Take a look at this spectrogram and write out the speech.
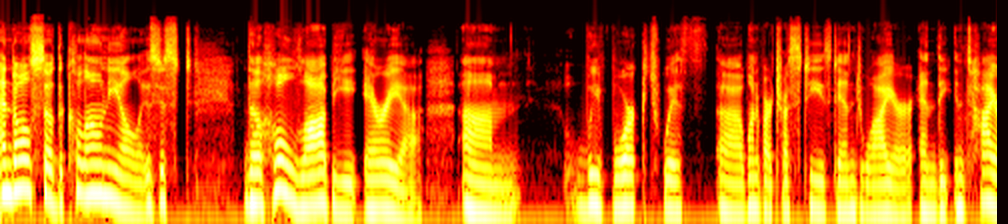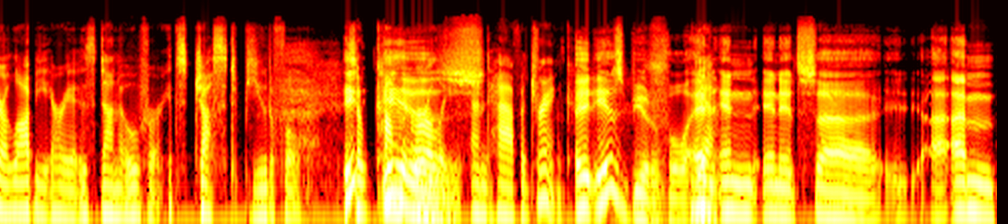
and also the colonial is just the whole lobby area um, we've worked with uh, one of our trustees dan dwyer and the entire lobby area is done over it's just beautiful It so come early and have a drink It is beautiful, and Yeah. and and it's. Uh, I'm.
